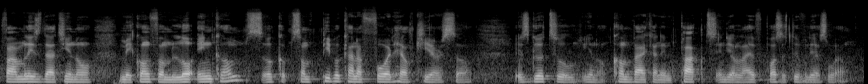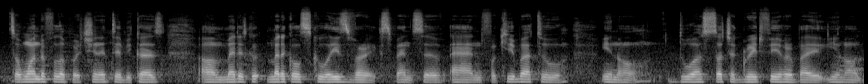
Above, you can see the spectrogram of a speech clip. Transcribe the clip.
families that, you know, may come from low income. So some people can afford health care. So it's good to, you know, come back and impact in their life positively as well. It's a wonderful opportunity because um, medical medical school is very expensive, and for Cuba to, you know, do us such a great favor by, you know,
